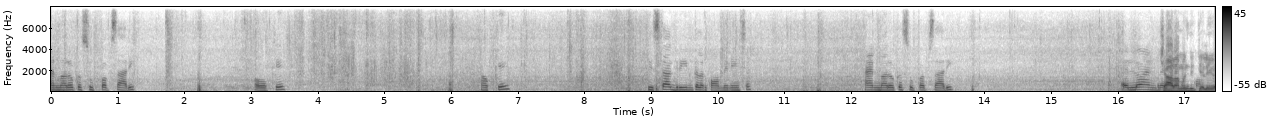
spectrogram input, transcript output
అండ్ మరొక super sari. Okay. Okay. Pista green colour combination. And మరొక సూపర్ శారీ. ఎల్లో అండ్ చాలా మంది తెలుగు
